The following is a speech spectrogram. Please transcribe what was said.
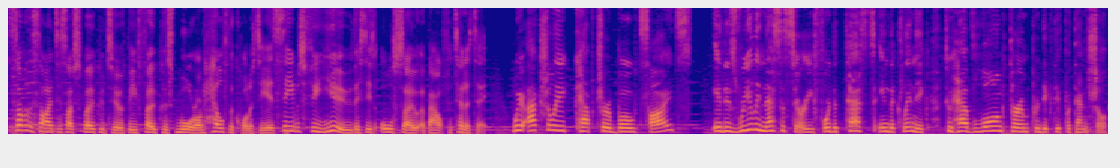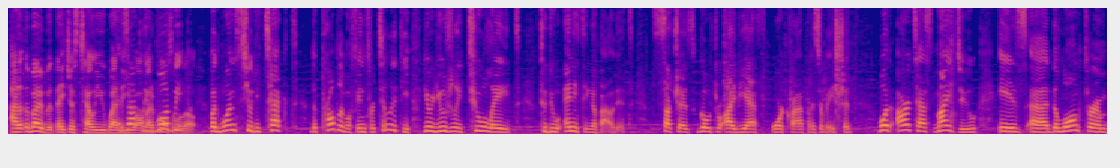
Some of the scientists I've spoken to have been focused more on health equality. It seems for you this is also about fertility. We actually capture both sides. It is really necessary for the tests in the clinic to have long-term predictive potential. And at the moment, they just tell you whether exactly. you are menopausal we, or not. But once you detect the problem of infertility, you're usually too late to do anything about it, such as go through IVF or cryopreservation. What our test might do is uh, the long-term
